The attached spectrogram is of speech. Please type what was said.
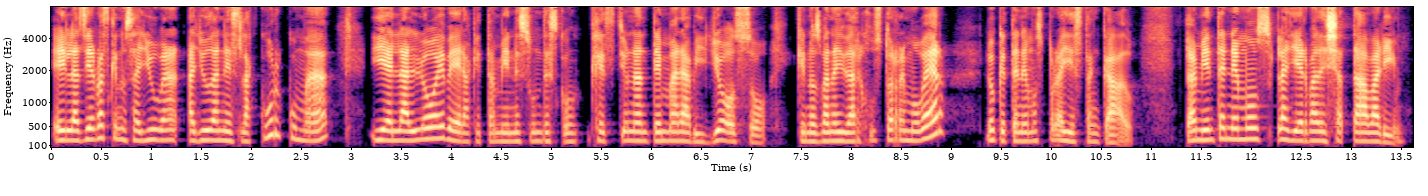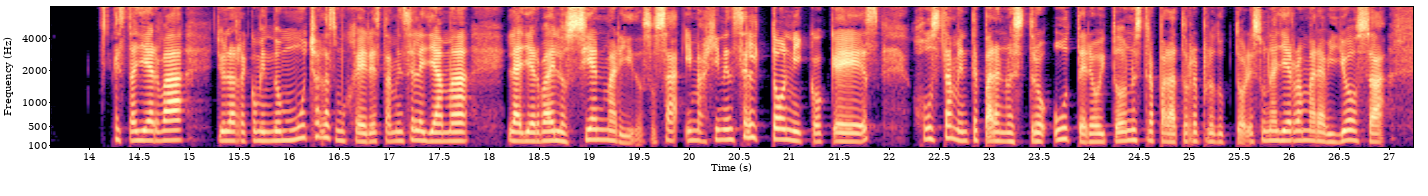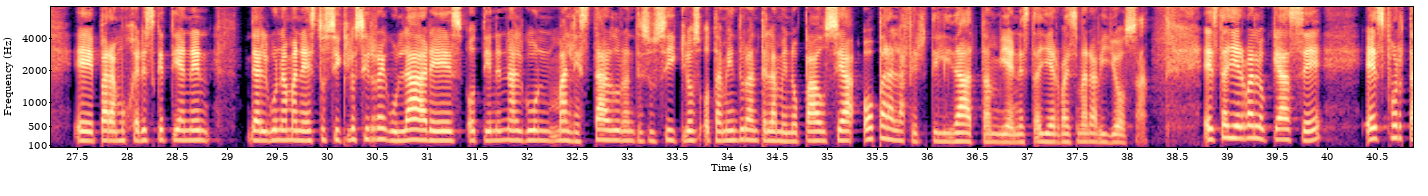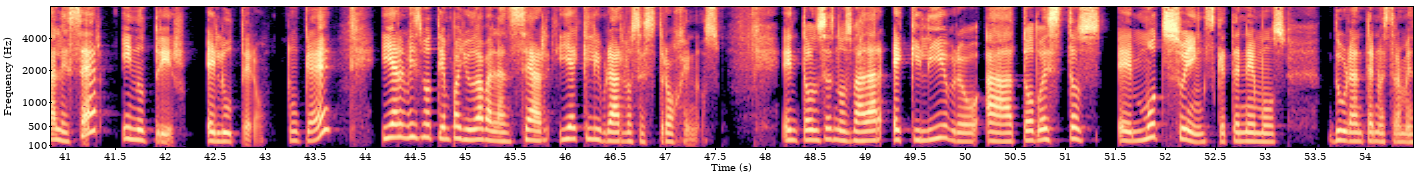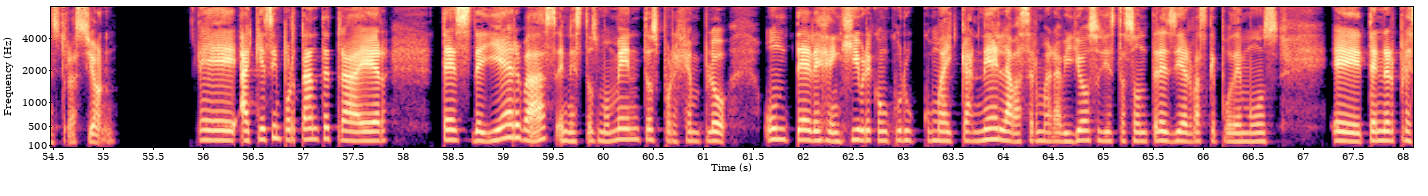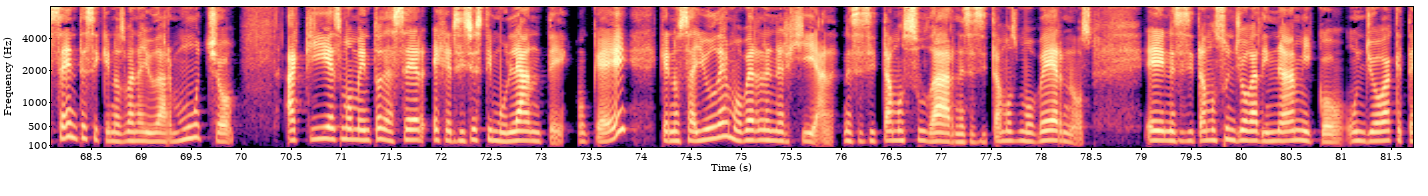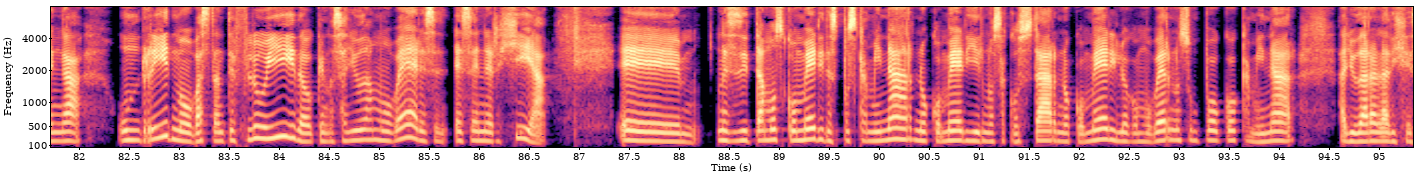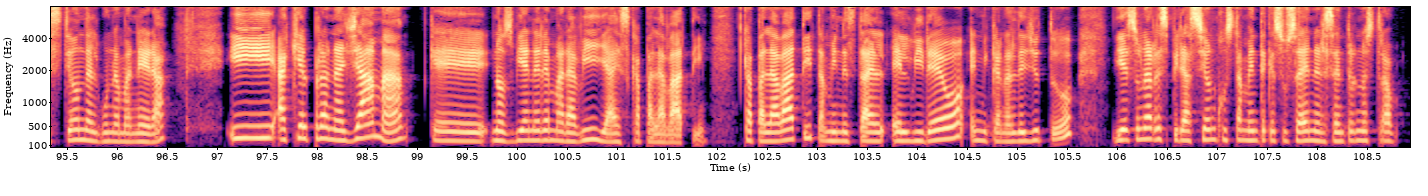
Eh, las hierbas que nos ayudan, es la cúrcuma y el aloe vera, que también es un descongestionante maravilloso, que nos van a ayudar justo a remover lo que tenemos por ahí estancado. También tenemos la hierba de shatavari. Esta hierba Yo la recomiendo mucho a las mujeres. También se le llama la hierba de los 100 maridos. O sea, imagínense el tónico que es justamente para nuestro útero y todo nuestro aparato reproductor. Es una hierba maravillosa eh, para mujeres que tienen de alguna manera estos ciclos irregulares o tienen algún malestar durante sus ciclos o también durante la menopausia o para la fertilidad también. Esta hierba es maravillosa. Esta hierba lo que hace es fortalecer y nutrir el útero, ¿ok? Y al mismo tiempo ayuda a balancear y equilibrar los estrógenos. Entonces nos va a dar equilibrio a todos estos eh, mood swings que tenemos durante nuestra menstruación. Eh, aquí es importante traer tés de hierbas en estos momentos. Por ejemplo, un té de jengibre con cúrcuma y canela va a ser maravilloso y estas son tres hierbas que podemos eh, tener presentes y que nos van a ayudar mucho. Aquí es momento de hacer ejercicio estimulante, ¿ok? Que nos ayude a mover la energía. Necesitamos sudar, necesitamos movernos, eh, necesitamos un yoga dinámico, un yoga que tenga un ritmo bastante fluido, que nos ayude a mover esa energía. Eh, necesitamos comer y después caminar, no comer y irnos a acostar, no comer y luego movernos un poco, caminar, ayudar a la digestión de alguna manera. Y aquí el pranayama que nos viene de maravilla es Kapalabhati. Kapalabhati también está el, video en mi canal de YouTube y es una respiración justamente que sucede en el centro de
